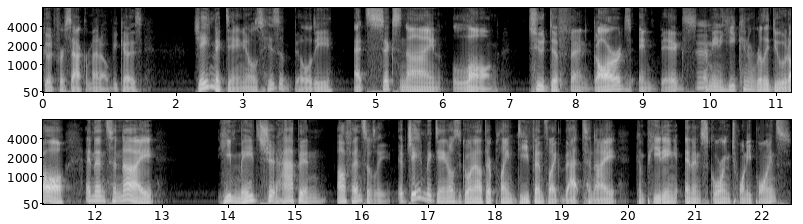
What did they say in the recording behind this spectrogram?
good for Sacramento because Jaden McDaniels, his ability at six nine long to defend guards and bigs. Mm. I mean, he can really do it all. And then tonight, he made shit happen offensively. If Jaden McDaniels is going out there playing defense like that tonight, competing and then scoring 20 points,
